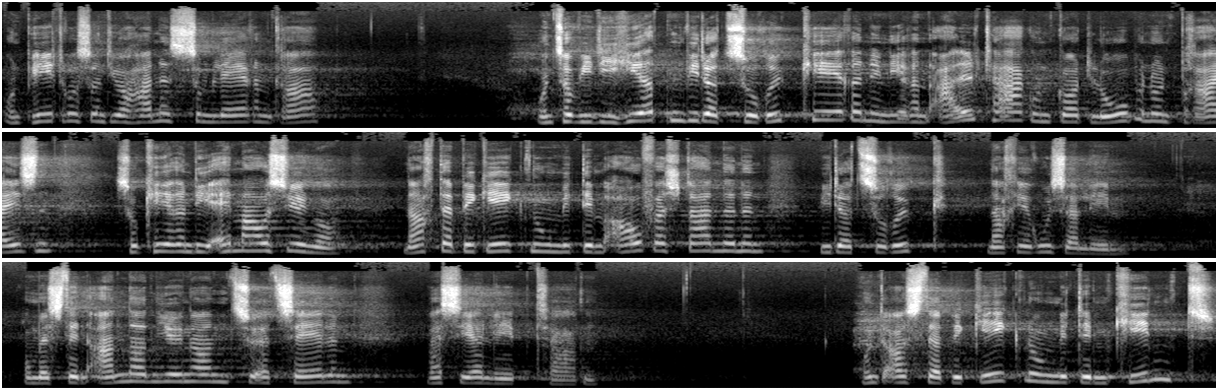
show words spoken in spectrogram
und Petrus und Johannes zum leeren Grab. Und so wie die Hirten wieder zurückkehren in ihren Alltag und Gott loben und preisen, so kehren die Emmaus-Jünger nach der Begegnung mit dem Auferstandenen wieder zurück nach Jerusalem, um es den anderen Jüngern zu erzählen, was sie erlebt haben. Und aus der Begegnung mit dem Kind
